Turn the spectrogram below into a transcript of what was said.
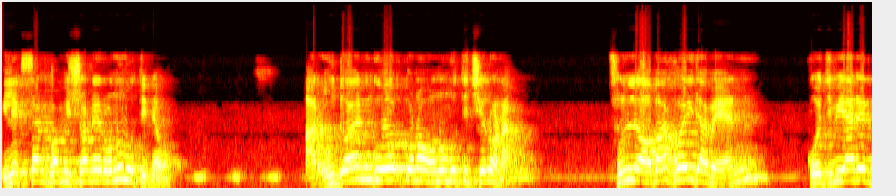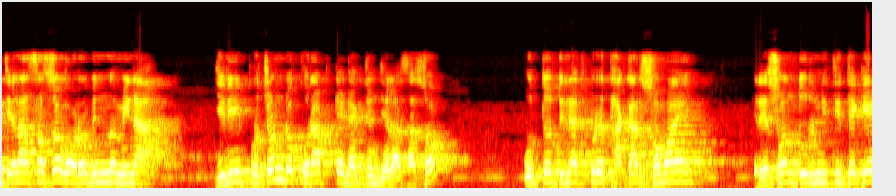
ইলেকশন কমিশনের অনুমতি নেওয়া। আর উদয়ন গুহর কোনো অনুমতি ছিল না। শুনলে অবাক হয়ে যাবেন, কোচবিহারের জেলা শাসক অরবিন্দ মিনা, যিনি প্রচণ্ড করাপ্টেড একজন জেলা শাসক উত্তর দিনাজপুরে থাকার সময় রেশন দুর্নীতি থেকে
